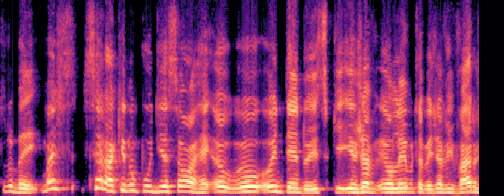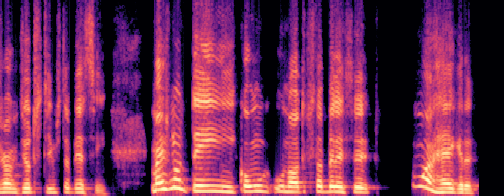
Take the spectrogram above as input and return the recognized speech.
Tudo bem, mas será que não podia ser uma regra? Eu, eu, eu, entendo isso, que eu já eu lembro também, já vi vários jogos de outros times também assim. Mas não tem como o Náutico estabelecer uma regra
